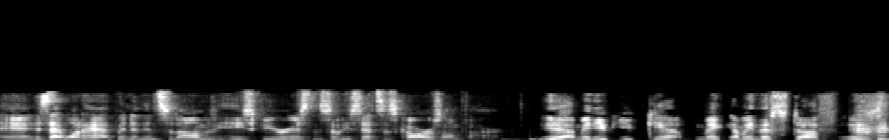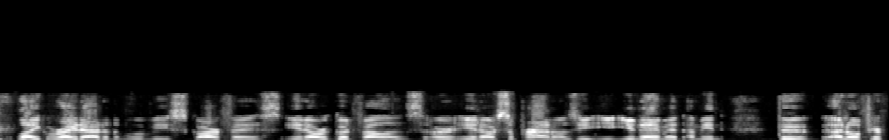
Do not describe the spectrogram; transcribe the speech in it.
And is that what happened? And then Saddam he's furious, and so he sets his cars on fire. Yeah, I mean, you you can't make. I mean, this stuff is like right out of the movie Scarface, you know, or Goodfellas, or you know, Sopranos. You you, you name it. I mean, the I don't know if you're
